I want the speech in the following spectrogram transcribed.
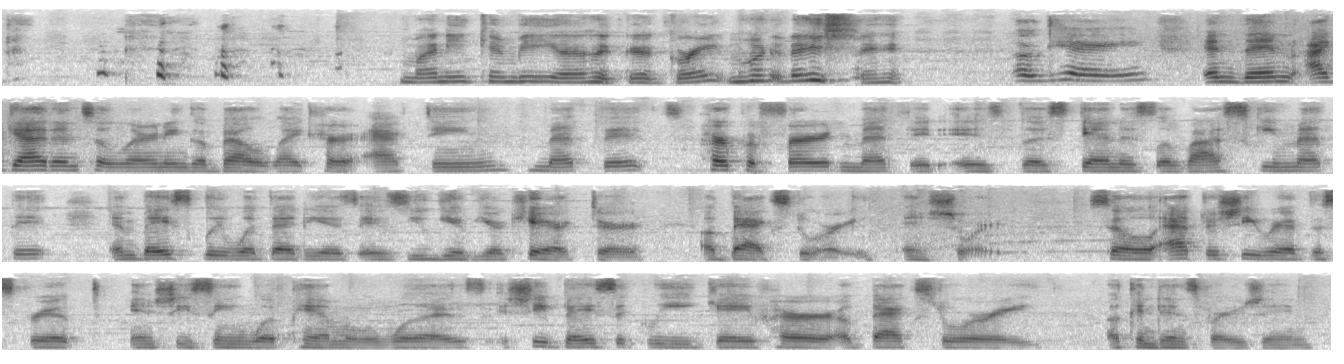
money can be a, a great motivation. Okay. And then I got into learning about like her acting methods. Her preferred method is the Stanislavski method. And basically, what that is, is you give your character a backstory in short. So after she read the script and she seen what Pamela was, she basically gave her a backstory, a condensed version.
